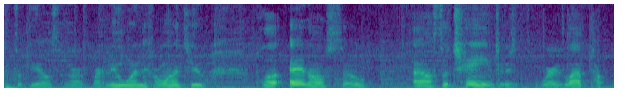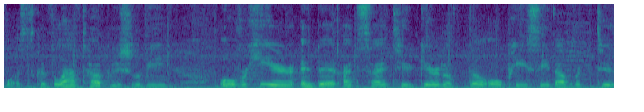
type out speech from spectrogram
put something else and my new one if I wanted to. Plus, and also, I also changed where the laptop was because the laptop usually be over here, and then I decided to get rid of the old PC that was like two.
